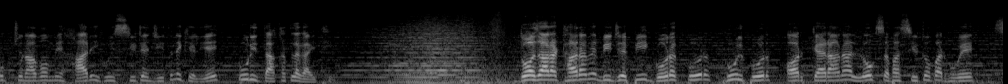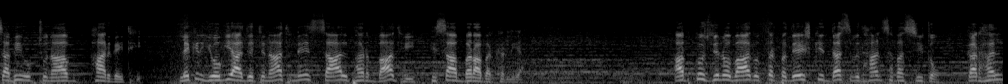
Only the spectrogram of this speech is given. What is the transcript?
उपचुनावों में हारी हुई सीटें जीतने के लिए पूरी ताकत लगाई थी। 2018 में बीजेपी गोरखपुर, फूलपुर और कैराना लोकसभा सीटों पर हुए सभी उपचुनाव हार गई थी। लेकिन योगी आदित्यनाथ ने साल भर बाद ही हिसाब बराबर कर लिया। अब कुछ दिनों बाद उत्तर प्रदेश की 10 विधानसभा सीटों, करहल,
